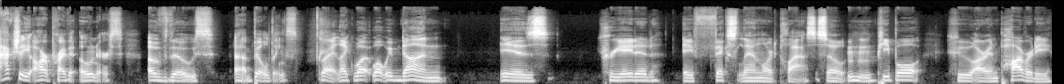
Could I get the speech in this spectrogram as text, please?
actually are private owners of those uh, buildings. Right. Like what what we've done is created a fixed landlord class. So Mm-hmm. people who are in poverty,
